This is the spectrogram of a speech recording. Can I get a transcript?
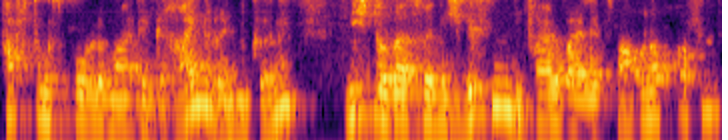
Haftungsproblematik reinrennen können. Nicht nur, was wir nicht wissen, die Frage war ja letztes Mal auch noch offen,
